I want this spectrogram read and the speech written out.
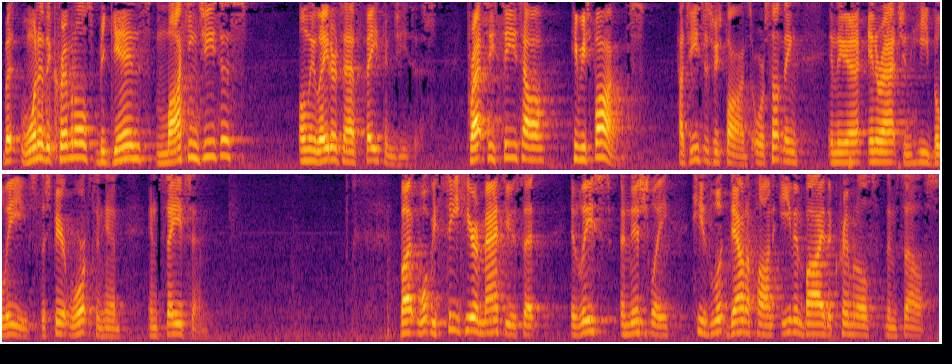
but one of the criminals begins mocking Jesus, only later to have faith in Jesus. Perhaps he sees how he responds, how Jesus responds, or something in the interaction he believes. The Spirit works in him and saves him. But what we see here in Matthew is that, at least initially, he's looked down upon even by the criminals themselves.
